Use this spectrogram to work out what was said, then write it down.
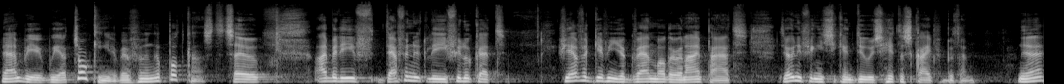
Yeah, we we are talking here. We're doing a podcast. So, I believe definitely if you look at if you ever given your grandmother an iPad, the only thing she can do is hit the Skype button. Yeah?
